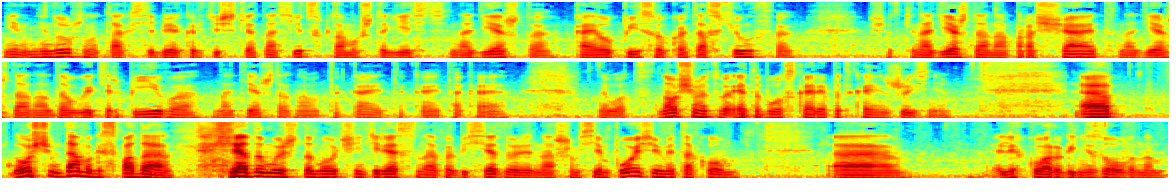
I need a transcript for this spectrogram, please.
не, не нужно так себе критически относиться, потому что есть надежда. Кайл писал какой-то скилфа. Все-таки надежда, она прощает, надежда, она долготерпива, надежда, она вот такая, такая, такая. Вот. Ну, в общем, это, это было скорее под конец жизни. Э, в общем, дамы и господа, я думаю, что мы очень интересно побеседовали на нашем симпозиуме таком. Э, легко организованном.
